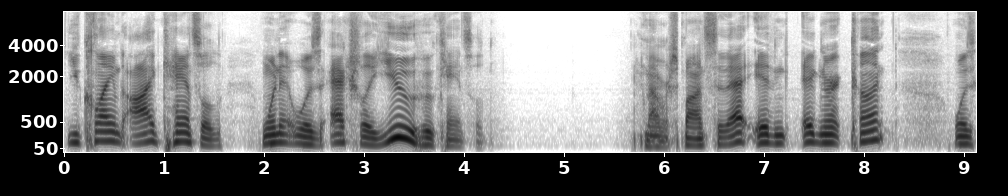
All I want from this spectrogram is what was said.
You claimed I canceled when it was actually you who canceled. My response to that ignorant cunt was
